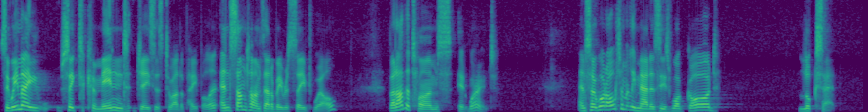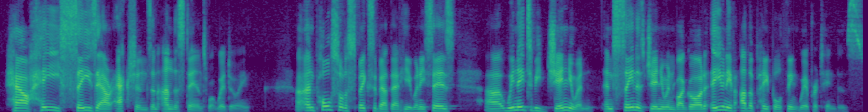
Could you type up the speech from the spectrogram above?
So we may seek to commend Jesus to other people, and sometimes that'll be received well but other times it won't. And so, what ultimately matters is what God looks at, how He sees our actions and understands what we're doing. Uh, and Paul sort of speaks about that here when he says, uh, we need to be genuine and seen as genuine by God, even if other people think we're pretenders.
